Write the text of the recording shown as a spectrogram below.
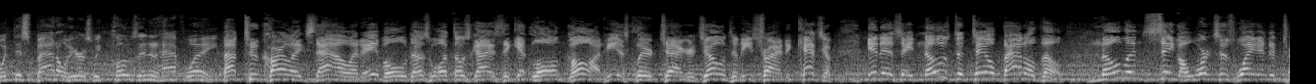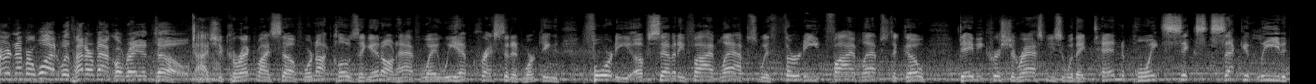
with this battle here as we close in at halfway. About two car lengths now, and Abel doesn't want those guys to get long gone. He has cleared Jagger Jones, and he's trying to catch him. It is a nose to tail battle, though. Nolan Siegel works his way into turn number one with Hunter McElrea in tow. I should correct myself. We're not closing in on halfway. We have crested it, working 40 of 75 laps with 35 laps to go. Davey Christian Rasmussen with a 10.6 second lead.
